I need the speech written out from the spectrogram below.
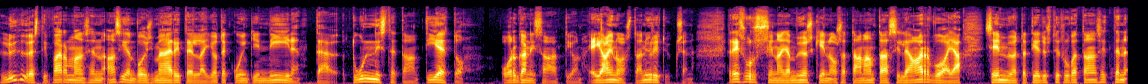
lyhyesti varmaan sen asian voisi määritellä jotekuinkin niin, että tunnistetaan tieto organisaation, ei ainoastaan yrityksen, resurssina ja myöskin osataan antaa sille arvoa ja sen myötä tietysti ruvetaan sitten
